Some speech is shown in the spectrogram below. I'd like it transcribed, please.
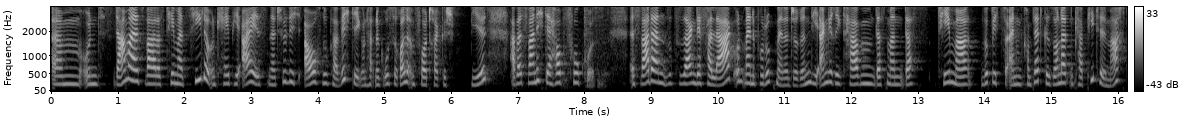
Ähm, und damals war das Thema Ziele und KPIs natürlich auch super wichtig und hat eine große Rolle im Vortrag gespielt gespielt, aber es war nicht der Hauptfokus. Es war dann sozusagen der Verlag und meine Produktmanagerin, die angeregt haben, dass man das Thema wirklich zu einem komplett gesonderten Kapitel macht.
